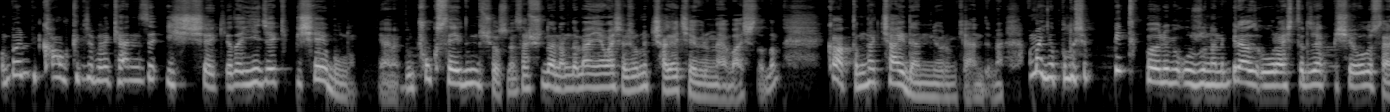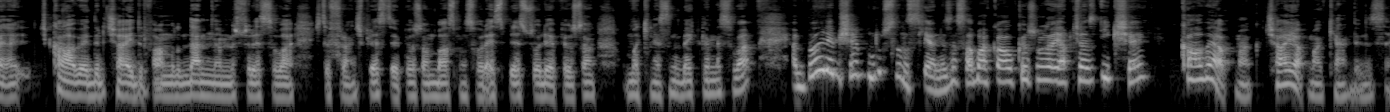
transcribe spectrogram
Ama böyle bir kalkınca böyle kendinize içecek ya da yiyecek bir şey bulun. Yani bu çok sevdiğim bir şey olsun. Mesela şu dönemde ben yavaş yavaş onu çaya çevirmeye başladım. Kalktığımda çay demliyorum kendime. Ama yapılışı bir tık böyle bir uzun hani biraz uğraştıracak bir şey olursa yani kahvedir, çaydır falan bunun demlenme süresi var. İşte French press yapıyorsan basması var, espresso yapıyorsan makinesini beklemesi var. Yani böyle bir şey bulursanız kendinize sabah kalkıyorsunuz da yapacağınız ilk şey kahve yapmak, çay yapmak kendinize.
